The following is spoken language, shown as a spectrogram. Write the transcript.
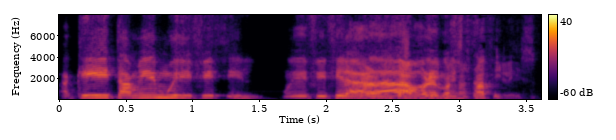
Aquí también muy difícil. Muy difícil, la no te a poner cosas está- fáciles.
